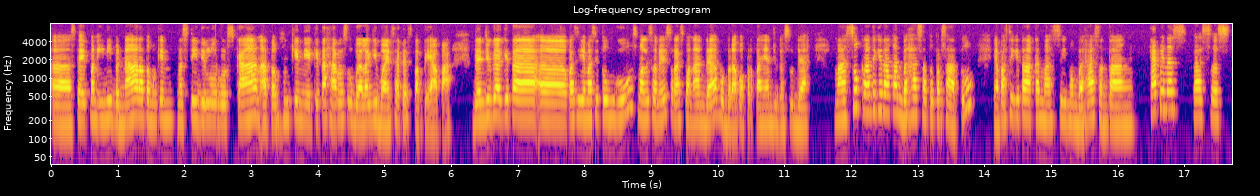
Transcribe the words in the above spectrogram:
Eh, statement ini benar atau mungkin mesti diluruskan atau mungkin ya kita harus ubah lagi mindsetnya seperti apa. Dan juga kita eh, pastinya masih tunggu small listeners respon Anda. Beberapa pertanyaan juga sudah masuk. Nanti kita akan bahas satu persatu. Yang pasti kita akan masih membahas tentang happiness versus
